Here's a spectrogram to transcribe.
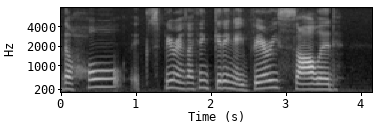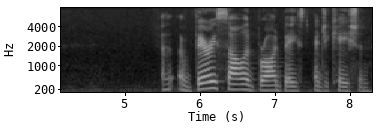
The whole experience, I think getting a very solid, a, very solid broad-based education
